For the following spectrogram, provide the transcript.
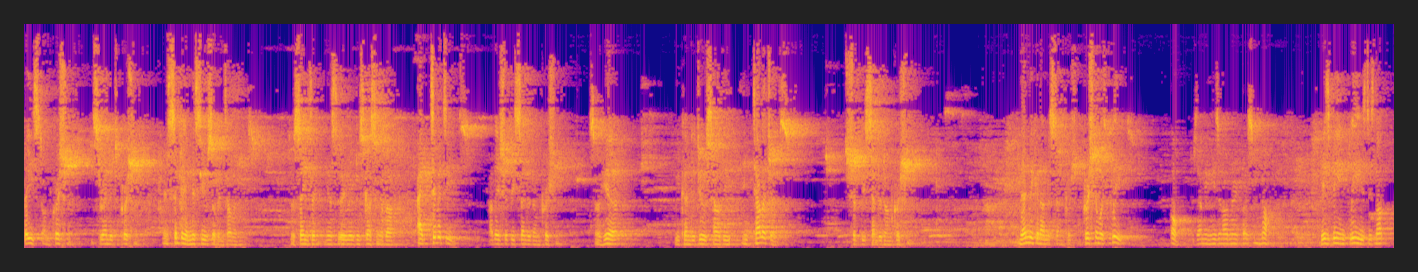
based on Krishna, surrendered to Krishna, it's simply a misuse of intelligence. The same thing, yesterday we were discussing about activities, how they should be centered on Krishna. So here, we can deduce how the intelligence should be centered on Krishna. Uh, then we can understand Krishna. Krishna was pleased. Oh, does that mean he's an ordinary person? No. His being pleased is not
